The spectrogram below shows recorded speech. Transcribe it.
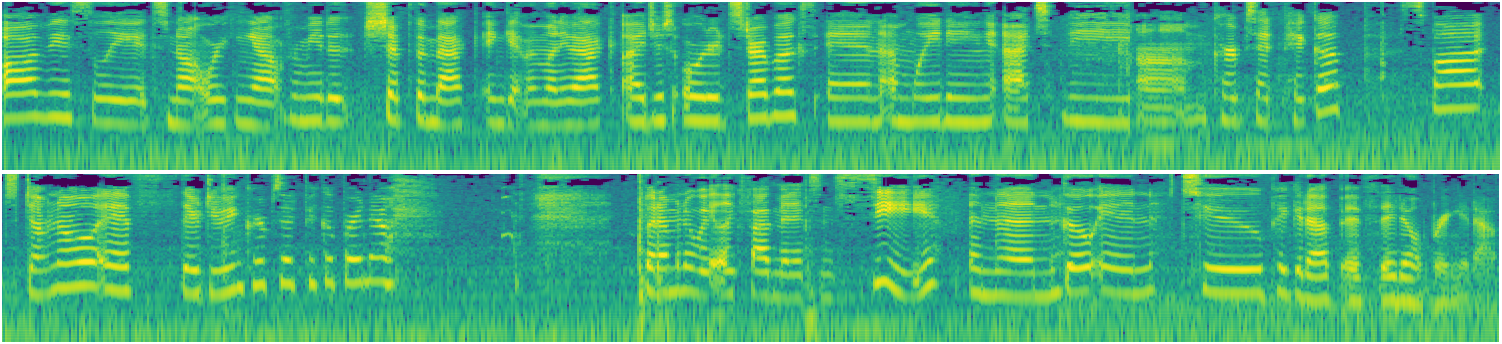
obviously it's not working out for me to ship them back and get my money back. I just ordered Starbucks and I'm waiting at the um, curbside pickup spot. Don't know if they're doing curbside pickup right now. but I'm gonna wait like five minutes and see and then go in to pick it up if they don't bring it out.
